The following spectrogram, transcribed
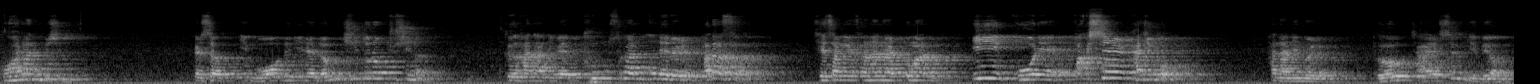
구하라는 것입니다. 그래서 이 모든 일에 넘치도록 주시는 그 하나님의 풍성한 은혜를 받아서 세상에 사는 날 동안 이 구원의 확신을 가지고 하나님을 더 잘 섬기며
